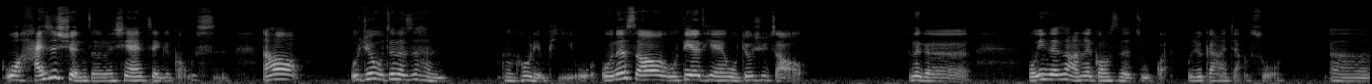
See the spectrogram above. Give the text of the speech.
我还是选择了现在这个公司。然后我觉得我真的是很很厚脸皮，我我那时候我第二天我就去找那个我应征上的那个公司的主管，我就跟他讲说，呃，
